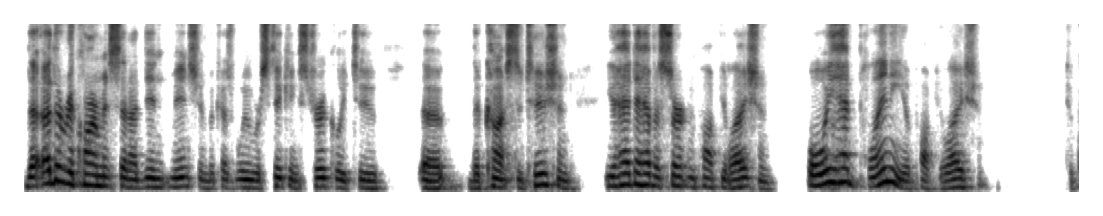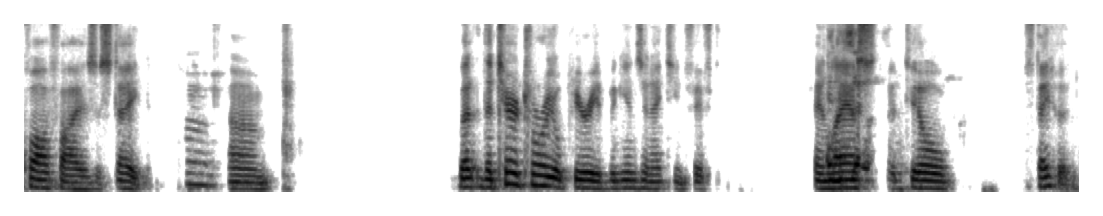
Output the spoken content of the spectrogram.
the other requirements that I didn't mention because we were sticking strictly to uh, the Constitution. You had to have a certain population. Well, we had plenty of population to qualify as a state. Mm. Um, but the territorial period begins in 1850 and, and lasts so, until statehood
